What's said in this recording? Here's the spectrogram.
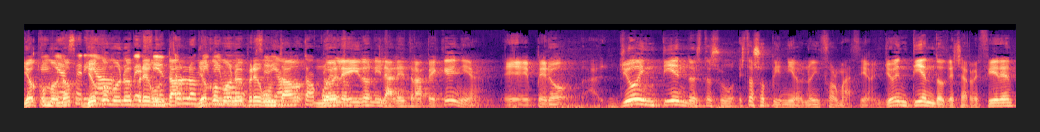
yo como no, sería yo como no he 300 preguntado, yo como no he preguntado, no he leído ni la letra pequeña, eh, pero yo entiendo, esto es, esto es opinión, no información. Yo entiendo que se refieren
